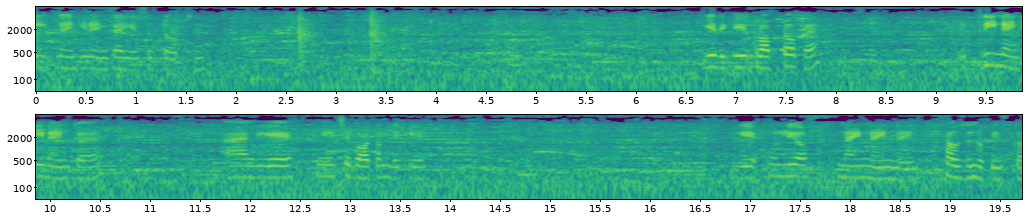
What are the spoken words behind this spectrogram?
एट नाइन्टी नाइन का ये सब टॉप्स हैं। ये देखिए क्रॉप टॉप है। थ्री नाइन्टी नाइन का है। एंड ये नीचे बॉटम देखिए। ये only of nine nine nine thousand rupees का।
